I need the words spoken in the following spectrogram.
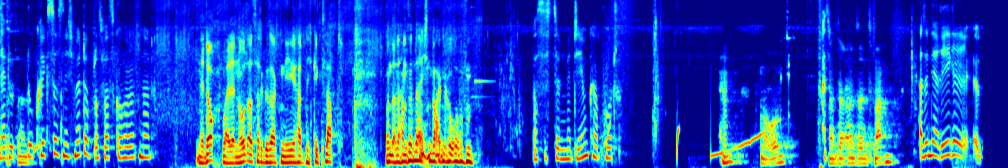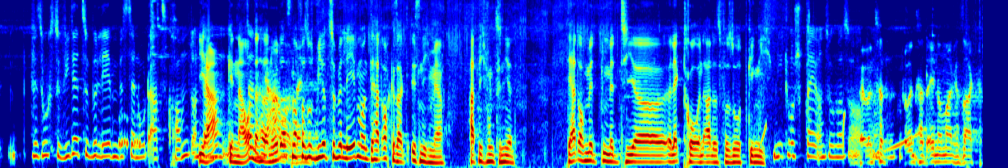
Ja, du, du kriegst das nicht mit, ob das was geholfen hat. Ne doch, weil der Notarzt hat gesagt, nee, hat nicht geklappt. Und dann haben sie einen Leichenwagen gerufen. Was ist denn mit dem kaputt? Hm? Warum? Also, Was soll man sonst machen? also in der Regel äh, versuchst du wiederzubeleben, bis der Notarzt kommt. Und Ja, dann, genau. Und dann hat der Ja, Notarzt noch versucht wiederzubeleben und der hat auch gesagt, ist nicht mehr. Hat nicht funktioniert. Der hat auch mit, mit hier Elektro und alles versucht, ging nicht. Nitrospray und sowas auch. Bei uns, hat, bei uns hat einer mal gesagt,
